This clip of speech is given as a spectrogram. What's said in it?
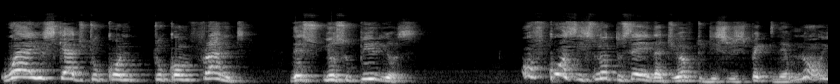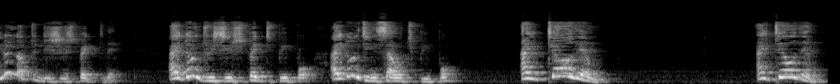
Why are you scared to con, to confront your superiors. Of course, it's not to say that you have to disrespect them. No, you don't have to disrespect them. I don't disrespect people. I don't insult people. I tell them. I tell them.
